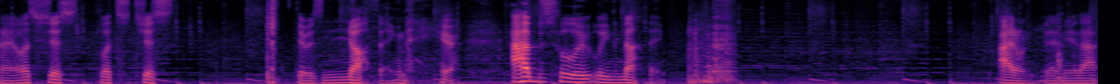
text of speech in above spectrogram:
Alright, let's just let's just there was nothing there. Absolutely nothing. I don't need any of that.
